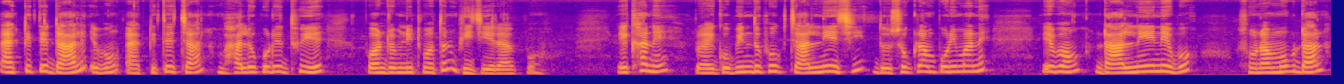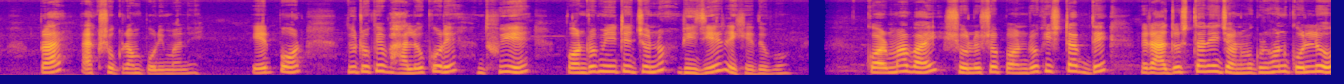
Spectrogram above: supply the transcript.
একটিতে ডাল এবং একটিতে চাল ভালো করে ধুয়ে পনেরো মিনিট মতন ভিজিয়ে রাখব। এখানে প্রায় গোবিন্দভোগ চাল নিয়েছি দুশো গ্রাম পরিমাণে এবং ডাল নিয়ে নেব সোনামুগ ডাল প্রায় একশো গ্রাম পরিমাণে। এরপর দুটোকে ভালো করে ধুয়ে পনেরো মিনিটের জন্য ভিজিয়ে রেখে দেব। কর্মাবাই ষোলোশো পনেরো খ্রিস্টাব্দে রাজস্থানে জন্মগ্রহণ করলেও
